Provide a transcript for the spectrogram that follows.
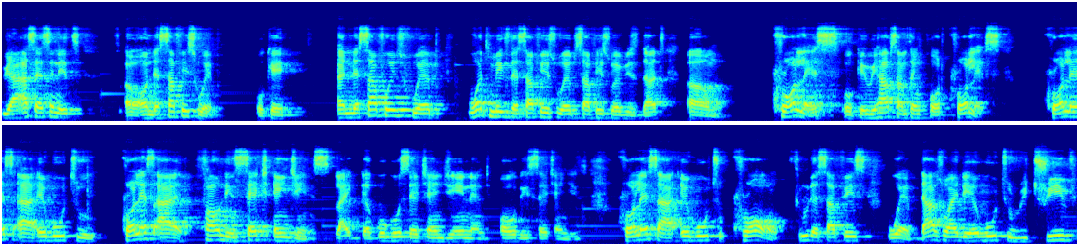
we are accessing it uh, on the surface web okay? And the surface web what makes the surface web surface web is that um crawlers okay we have something called crawlers. Crawlers are able to crawlers are found in search engines like the google search engine and all these search engines. Crawlers are able to crawl through the surface web. That's why they're able to retrieve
